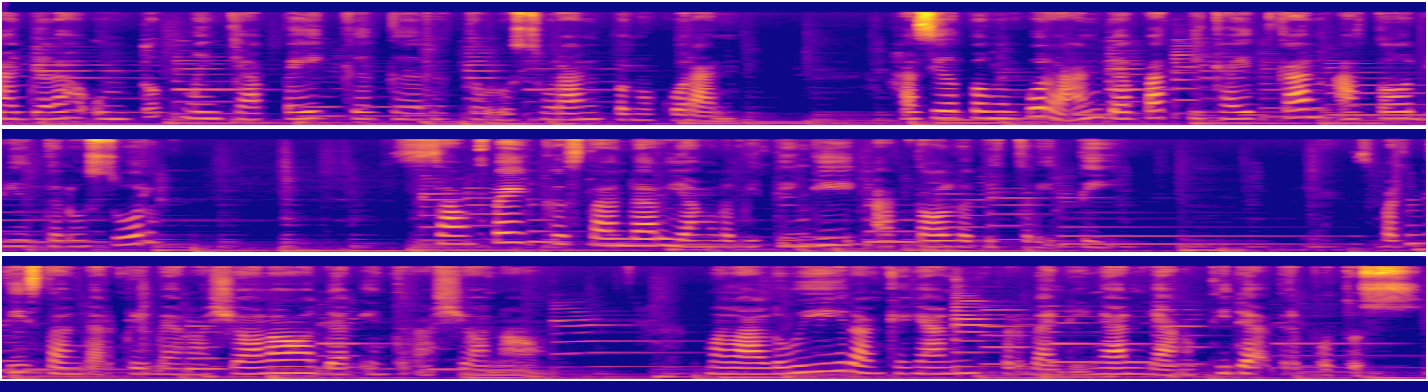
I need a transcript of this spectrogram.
adalah untuk mencapai ketertelusuran pengukuran. Hasil pengukuran dapat dikaitkan atau ditelusur sampai ke standar yang lebih tinggi atau lebih teliti, seperti standar primer nasional dan internasional, melalui rangkaian perbandingan yang tidak terputus.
